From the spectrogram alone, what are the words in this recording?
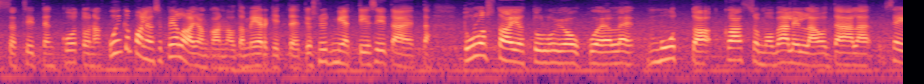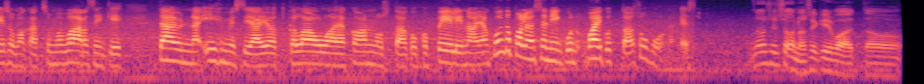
S sitten kotona. Kuinka paljon se pelaajan kannalta merkitte, että jos nyt miettii sitä, että tulosta ei ole tullut joukkueelle, mutta katsomo välillä on täällä, seisomakatsomo varsinkin, täynnä ihmisiä, jotka laulaa ja kannustaa koko pelin ajan. Kuinka paljon se niin kuin vaikuttaa suhun? No siis on se kiva, että on,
